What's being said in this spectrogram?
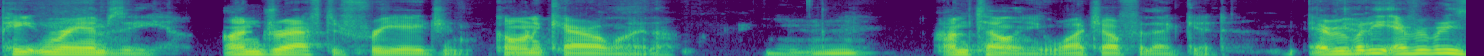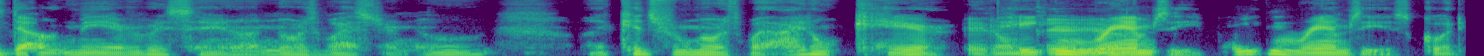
Peyton Ramsey, undrafted free agent, going to Carolina. Mm-hmm. I'm telling you, watch out for that kid. Everybody, yeah. everybody's doubting me. Everybody's saying, "Oh, Northwestern, oh, the kids from Northwest." I don't care. Don't Peyton care, yeah. Ramsey, Peyton Ramsey is good.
